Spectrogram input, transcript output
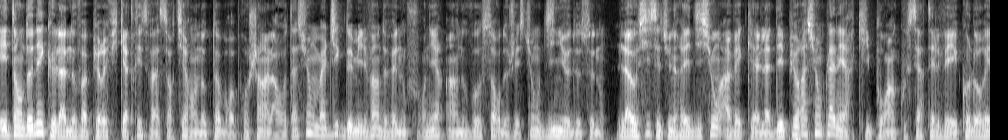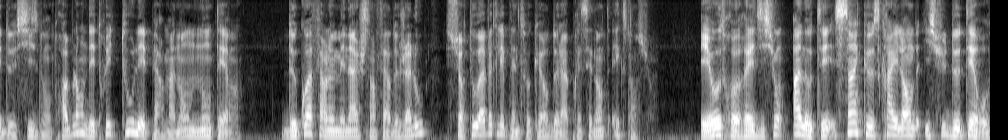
Étant donné que la Nova Purificatrice va sortir en octobre prochain à la rotation, Magic 2020 devait nous fournir un nouveau sort de gestion digne de ce nom. Là aussi c'est une réédition avec la dépuration planaire qui pour un coût certes élevé et coloré de 6 dont 3 blancs détruit tous les permanents non terrains. De quoi faire le ménage sans faire de jaloux, surtout avec les Planeswalkers de la précédente extension. Et autre réédition à noter, 5 Scryland issus de Teros,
